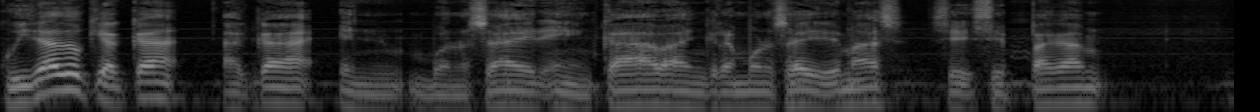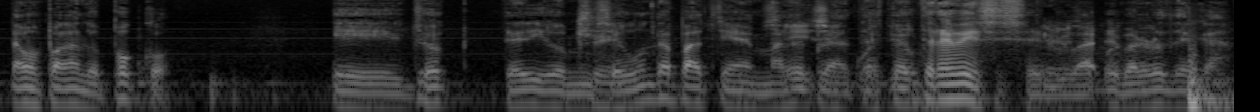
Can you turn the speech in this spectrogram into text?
Cuidado que acá, acá en Buenos Aires, en Cava, en Gran Buenos Aires y demás, se, se pagan, estamos pagando poco. Eh, yo te digo, mi segunda patria en Mar del Plata está tres veces el, valor de acá.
